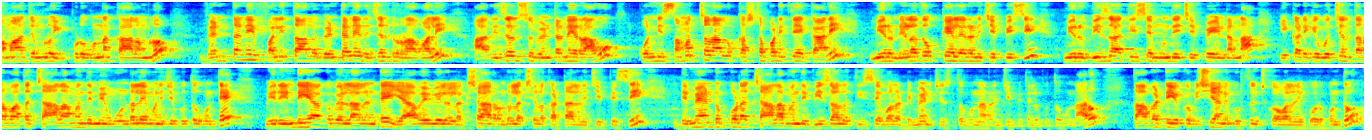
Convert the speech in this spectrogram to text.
సమాజంలో ఇప్పుడు ఉన్న కాలంలో వెంటనే ఫలితాలు వెంటనే రిజల్ట్ రావాలి. ఆ రిజల్ట్స్ వెంటనే రావు. కొన్ని సంవత్సరాలు కష్టపడితే కానీ మీరు నిలదొక్కేలేరని చెప్పేసి మీరు వీసా తీసే ముందే చెప్పేయండి అన్న. ఇక్కడికి వచ్చిన తర్వాత చాలామంది మేము ఉండలేమని చెబుతూ ఉంటే మీరు ఇండియాకు వెళ్ళాలంటే యాభై వేలు లక్ష రెండు లక్షలు కట్టాలని చెప్పేసి డిమాండ్ కూడా చాలామంది వీసాలు తీసే వాళ్ళు డిమాండ్ చేస్తూ ఉన్నారని చెప్పి తెలుపుతూ ఉన్నారు. కాబట్టి ఈ యొక్క విషయాన్ని గుర్తుంచుకోవాలని కోరుకుంటూ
